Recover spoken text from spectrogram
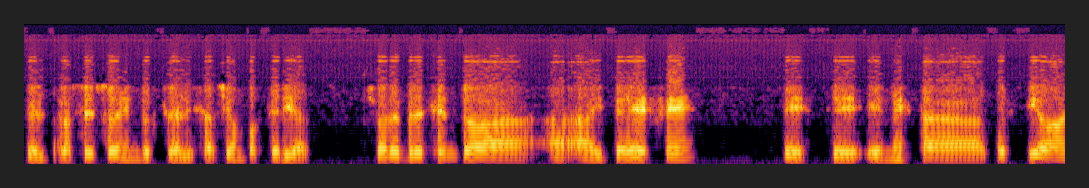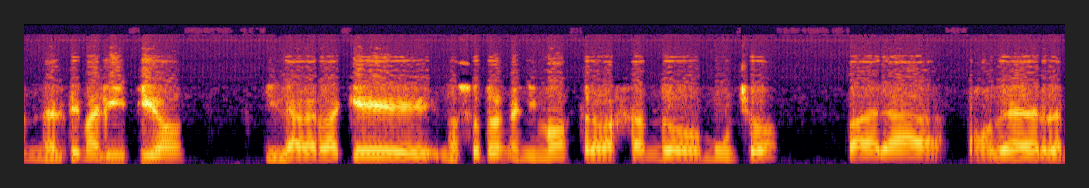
del proceso de industrialización posterior yo represento a, IPF este, en esta cuestión, el tema litio, y la verdad que nosotros venimos trabajando mucho para poder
